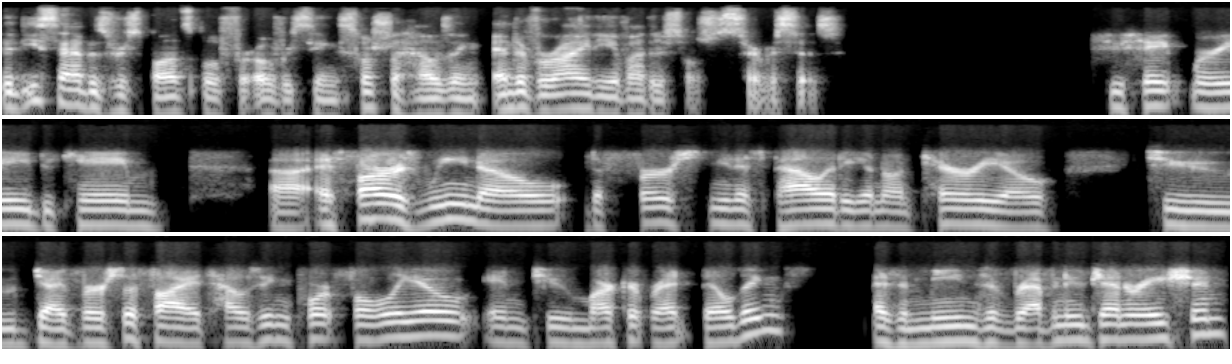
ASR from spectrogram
The DSSAB is responsible for overseeing social housing and a variety of other social services. Sault Ste. Marie became, uh, as far as we know, the first municipality in Ontario to diversify its housing portfolio into market rent buildings as a means of revenue generation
